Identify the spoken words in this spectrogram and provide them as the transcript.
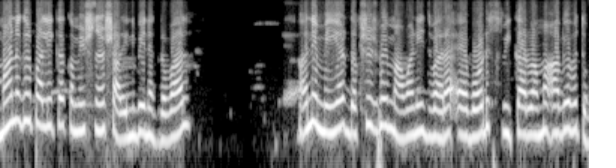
મહાનગરપાલિકા કમિશનર શાલિનીબેન અગ્રવાલ અને મેયર દક્ષેશભાઈ માવાણી દ્વારા એવોર્ડ સ્વીકારવામાં આવ્યો હતો.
